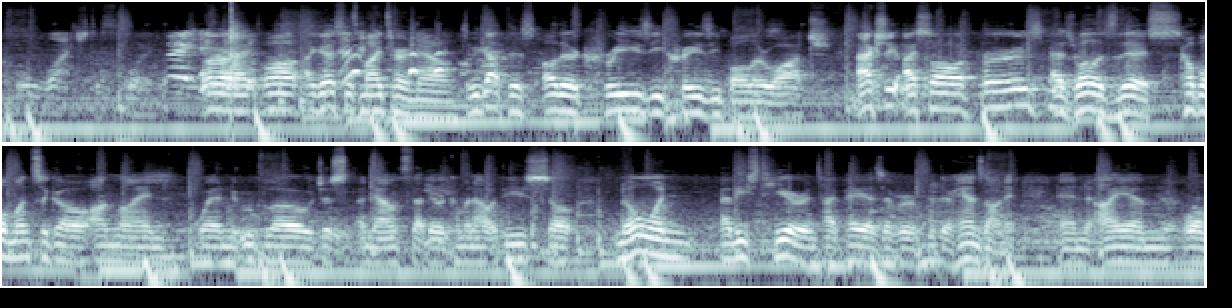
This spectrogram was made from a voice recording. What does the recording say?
cool watch to sport. Right. All right, well, I guess it's my turn now. We got this other crazy, crazy baller watch. Actually, I saw hers as well as this a couple months ago online when Hublot just announced that they were coming out with these. So no one, at least here in Taipei, has ever put their hands on it. And I am, well,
